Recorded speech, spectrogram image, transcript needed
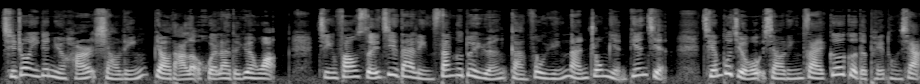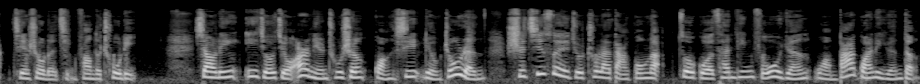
其中一个女孩小林表达了回来的愿望。警方随即带领三个队员赶赴云南中缅边检。前不久，小林在哥哥的陪同下接受了警方的处理。小林一九九二年出生，广西柳州人，十七岁就出来打工了，做过餐厅服务员、网吧管理员等，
